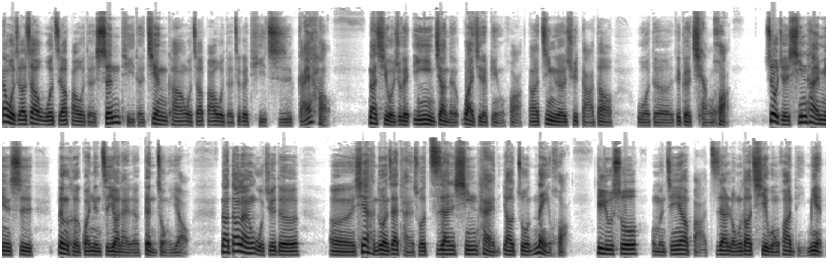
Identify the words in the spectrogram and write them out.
那我只要知道，我只要把我的身体的健康，我只要把我的这个体质改好，那其实我就可以因应这样的外界的变化，然后进而去达到我的这个强化。所以我觉得心态面是任何关键字要来的更重要。那当然，我觉得呃，现在很多人在谈说，治安心态要做内化。例如说，我们今天要把治安融入到企业文化里面，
